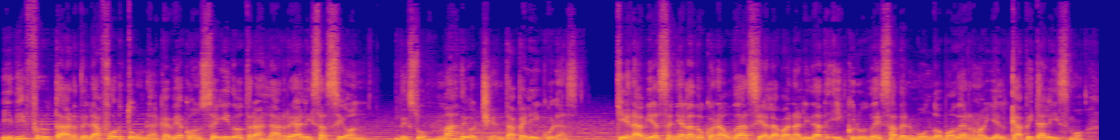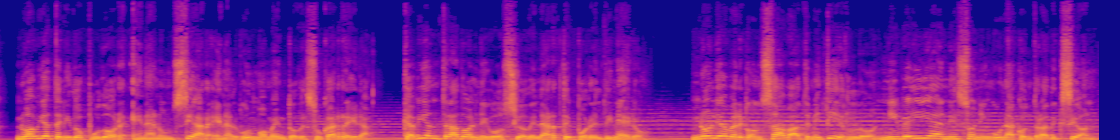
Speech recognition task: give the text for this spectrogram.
y disfrutar de la fortuna que había conseguido tras la realización de sus más de 80 películas quien había señalado con audacia la banalidad y crudeza del mundo moderno y el capitalismo, no había tenido pudor en anunciar en algún momento de su carrera que había entrado al negocio del arte por el dinero. No le avergonzaba admitirlo, ni veía en eso ninguna contradicción.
